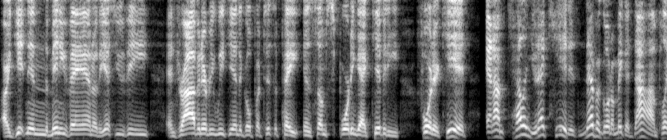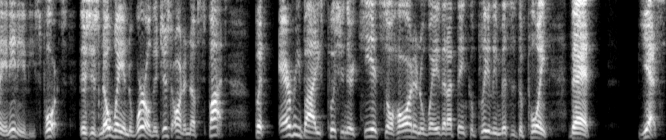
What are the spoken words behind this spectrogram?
are getting in the minivan or the SUV and driving every weekend to go participate in some sporting activity for their kid. And I'm telling you, that kid is never going to make a dime playing any of these sports. There's just no way in the world. There just aren't enough spots. But everybody's pushing their kids so hard in a way that I think completely misses the point that, yes,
